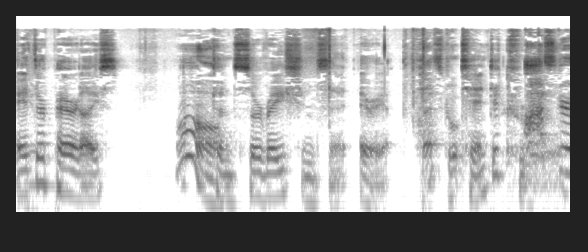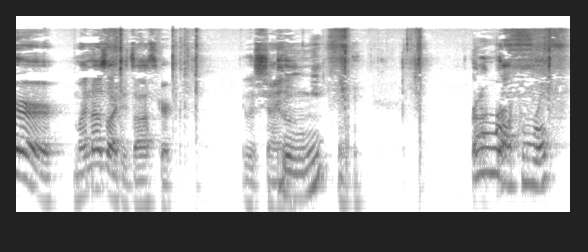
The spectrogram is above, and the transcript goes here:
Aether Paradise. Oh, Conservation Area. that's cool. Tentacruel. Oscar! My Nuzlocke, it's Oscar. It was shiny. Gloomy. Rock and Ruff.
